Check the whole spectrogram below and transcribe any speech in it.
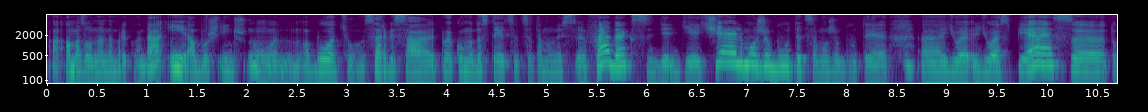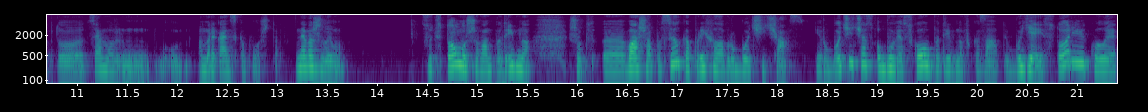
Амазона, наприклад, да? і або ж інш, ну, або цього сервіса, по якому достається, це там у нас FedEx, DHL може бути, це може бути е, USPS, е, тобто це може американська пошта. Неважливо. Суть в тому, що вам потрібно, щоб е, ваша посилка приїхала в робочий час. І робочий час обов'язково потрібно вказати. Бо є історії, коли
